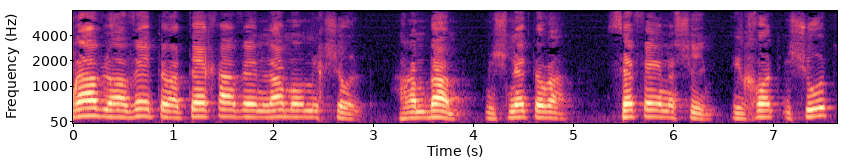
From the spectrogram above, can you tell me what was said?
רב לא אוהב את תורתך ואין למו מכשול. הרמב"ם, משנה תורה, ספר נשים, הלכות אישות,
